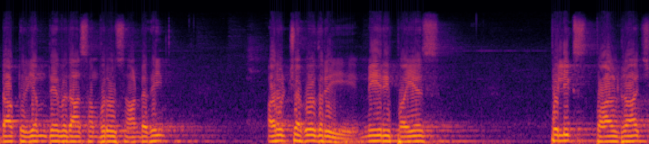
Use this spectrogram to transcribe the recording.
டாக்டர் எம் தேவதாஸ் அம்பரோஸ் ஆண்டகை அருட்சகோதரி Mary Pius Felix Paulraj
